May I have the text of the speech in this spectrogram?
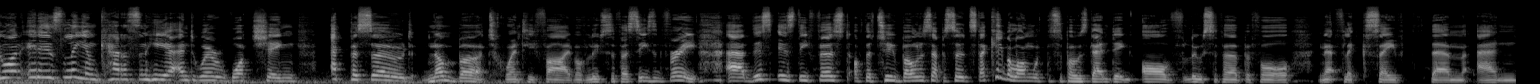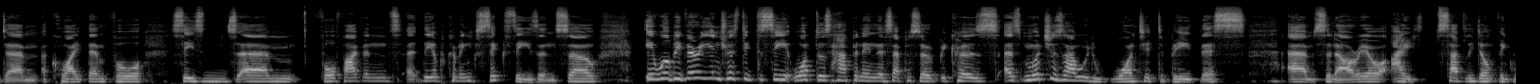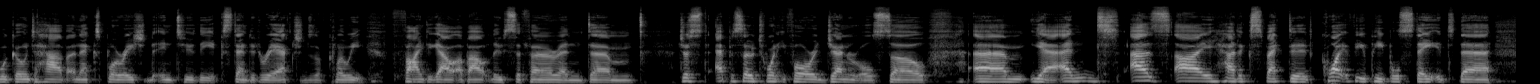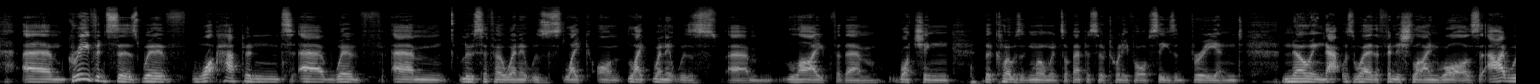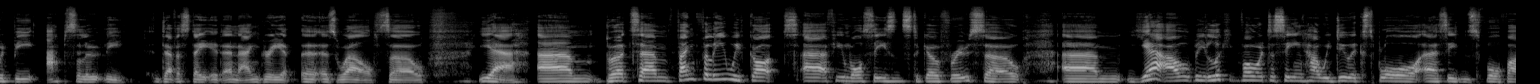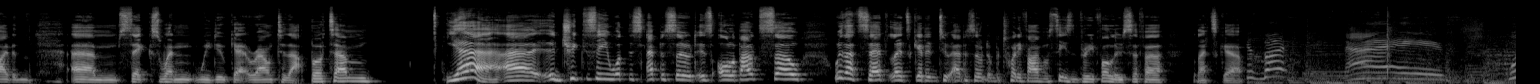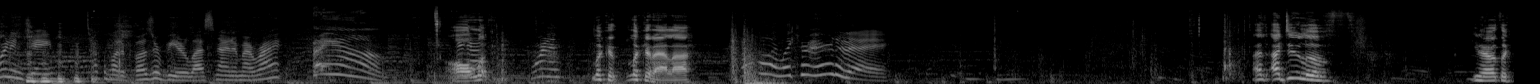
everyone, it is Liam Catterson here, and we're watching episode number 25 of Lucifer Season 3. Uh, this is the first of the two bonus episodes that came along with the supposed ending of Lucifer before Netflix saved them and um, acquired them for seasons um, 4, 5, and uh, the upcoming 6 season. So it will be very interesting to see what does happen in this episode because, as much as I would want it to be this um, scenario, I sadly don't think we're going to have an exploration into the extended reactions of Chloe finding out about Lucifer and um, just episode 24 in general. So, um, yeah, and as I had expected, quite a few people stated their um, grievances with what happened uh, with um, Lucifer when it was like on, like when it was um, live for them, watching the closing moments of episode 24 of season three, and knowing that was where the finish line was. I would be absolutely devastated and angry at, uh, as well. So, yeah. Um, but um, thankfully, we've got uh, a few more seasons to go through. So, um, yeah, I will be looking forward to seeing how we do explore uh, seasons four, five, and um, six when we do get around to that. But um, yeah, uh, intrigued to see what this episode is all about. So, with that said, let's get into episode number 25 of season 3 for Lucifer. Let's go. Nice. Morning, Jane. Talk about a buzzer beater last night, am I right? Bam! Oh, Hey, look. Morning. look at look at Ella. Oh, I like your hair today. I, I do love, you know, the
